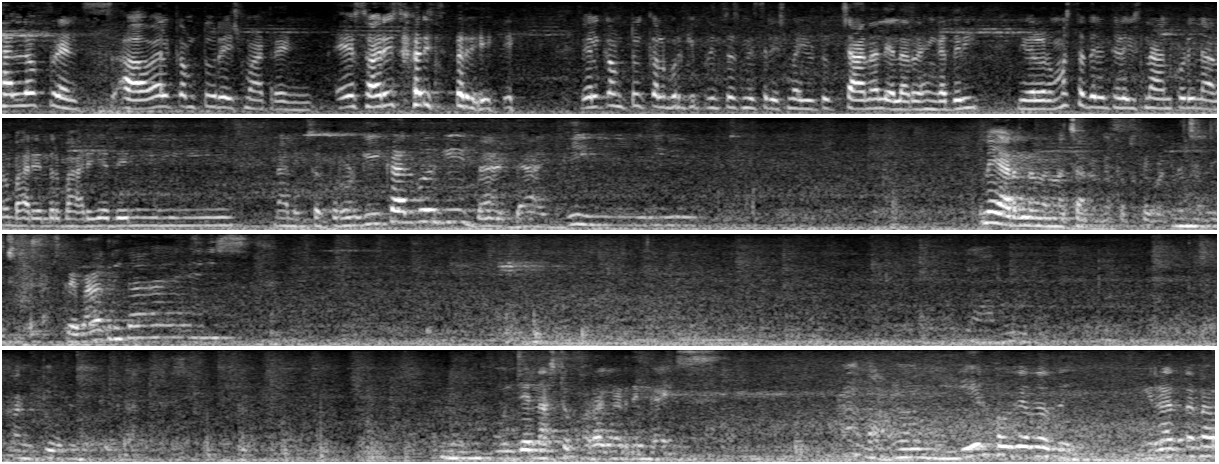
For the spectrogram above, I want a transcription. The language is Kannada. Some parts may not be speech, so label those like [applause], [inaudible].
Hello friends welcome to Reshma trend ಏ sorry sorry sorry welcome to Kalaburagi princess miss Reshma YouTube channel ಎಲ್ಲರೂ ಹೆಂಗದಿರಿ? ನೀವೆಲ್ಲರೂ ಮಸ್ತ್ ಅದಿರಿ ಅಂತ ಹೇಳಿ ನಾನು ಕೊಡಿ. ನಾನು ಭಾರಿ ಅಂದ್ರೆ ಭಾರಿ ಅದೇನಿ. ನಾನು ನಿಮ್ಮ ಸ್ವಲ್ಪ ಹುಡುಗಿ ಕಲಬುರ್ಗಿ ಬ್ಯಾಡಾಗಿ ಇನ್ನು ಯಾರೆಲ್ಲ ನನ್ನ ಚಾನಲ್ಗೆ ಸಬ್ಸ್ಕ್ರೈಬ್ ಆಗಿಲ್ಲ, ಜಲ್ದಿ ಜಲ್ದಿ ಸಬ್ಸ್ಕ್ರೈಬ್ ಆಗ್ರಿ ಗೈಸ್ ಅಂಟು ಮುಂಜಾನೆ ನಾಷ್ಟಕ್ಕೆ ಹೊರಗೆ ನಡೆದೀನಿ ಗೈಸ್ ಏನು ಹೋಗ್ಯದ ಅದು? ಇರತ್ತ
